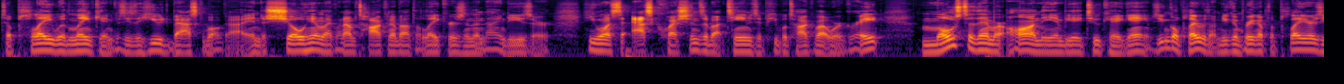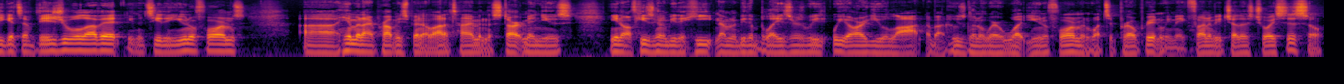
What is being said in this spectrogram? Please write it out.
to play with Lincoln because he's a huge basketball guy, and to show him like when I'm talking about the Lakers in the '90s, or he wants to ask questions about teams that people talk about were great. Most of them are on the NBA 2K games. You can go play with them. You can bring up the players. He gets a visual of it. You can see the uniforms. Uh, him and I probably spent a lot of time in the start menus. You know, if he's going to be the Heat and I'm going to be the Blazers, we, we argue a lot about who's going to wear what uniform and what's appropriate, and we make fun of each other's choices. So,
